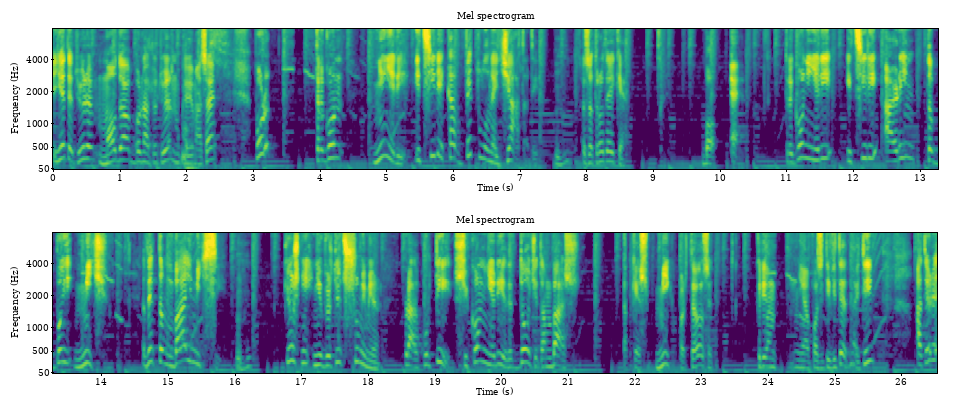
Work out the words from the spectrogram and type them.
Jetë e tyre, moda bën ato tyre, nuk e di më asaj. Por tregon një njeri i cili e ka vetullën e gjatë aty. Mm -hmm. Zotrote e ke. Po, e tregon një njeri i cili arrin të bëjë miq dhe të mbajë miqësi. Mm -hmm. Kjo është një një virtyt shumë i mirë. Pra, kur ti shikon një njeri dhe do që ta mbash, ta kesh mik për të ose krijon një pozitivitet ndaj tij, atëherë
